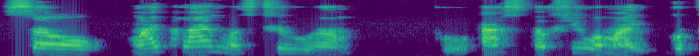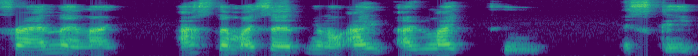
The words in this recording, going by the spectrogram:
So my plan was to um, to ask a few of my good friends, and I asked them. I said, you know, I I like to escape.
